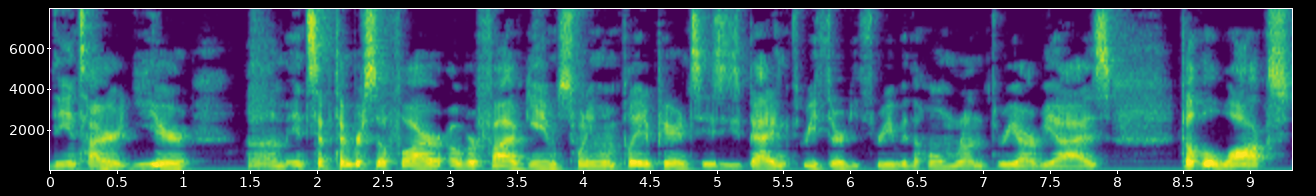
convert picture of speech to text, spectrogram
the entire year. Um, in September so far, over five games, 21 plate appearances. He's batting 333 with a home run, three RBIs, a couple walks.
